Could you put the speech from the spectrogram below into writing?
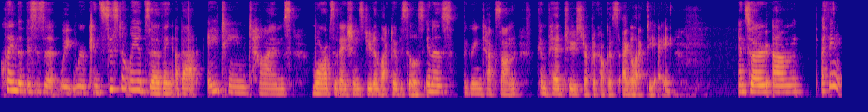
claim that this is a, we, we're consistently observing about 18 times more observations due to Lactobacillus iners, the green taxon, compared to Streptococcus agalactiae. And so um, I think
